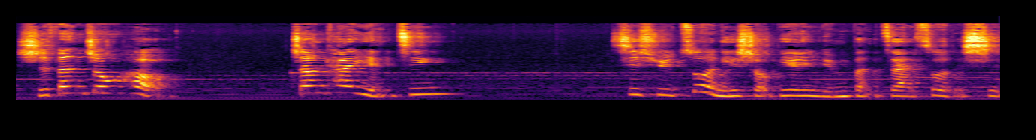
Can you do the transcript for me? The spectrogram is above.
十分钟后，张开眼睛，继续做你手边原本在做的事。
